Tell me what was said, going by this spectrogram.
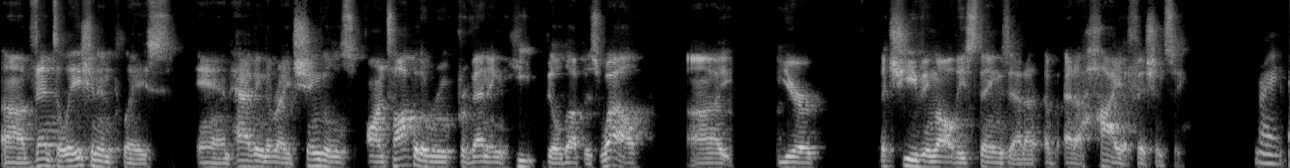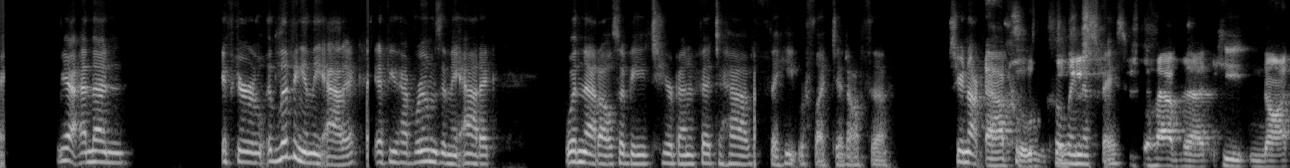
uh, ventilation in place and having the right shingles on top of the roof, preventing heat buildup as well, uh, you're achieving all these things at a at a high efficiency. Right. Yeah. And then if you're living in the attic, if you have rooms in the attic, wouldn't that also be to your benefit to have the heat reflected off the so you're not Absolutely. So cooling the space? just to have that heat not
